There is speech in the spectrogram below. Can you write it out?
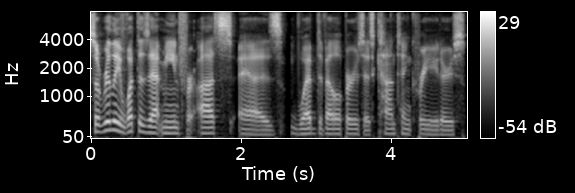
So, really, what does that mean for us as web developers, as content creators?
